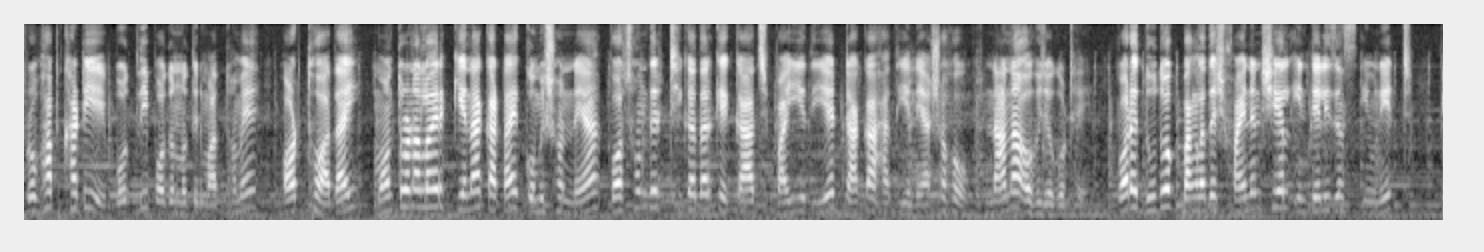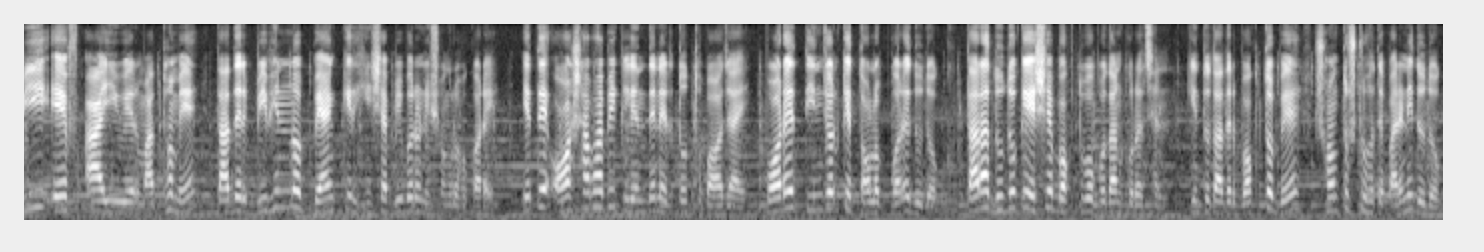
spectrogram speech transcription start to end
প্রভাব খাটিয়ে বদলি পদোন্নতির মাধ্যমে অর্থ আদায়, মন্ত্রণালয়ের কেনাকাটায় কমিশন নেয়া, পছন্দের ঠিকাদারকে কাজ পাইয়ে দিয়ে টাকা হাতিয়ে নেয়া সহ নানা অভিযোগ ওঠে। পরে দুদক Bangladesh financial intelligence unit BFIU এর মাধ্যমে তাদের বিভিন্ন ব্যাংকের হিসাব বিবরণী সংগ্রহ করে। এতে অস্বাভাবিক লেনদেনের তথ্য পাওয়া যায়। পরে তিনজনকে তলব করে দুদক। তারা দুদকে এসে বক্তব্য প্রদান করেছেন, কিন্তু তাদের বক্তব্যে সন্তুষ্ট হতে পারেনি দুদক।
